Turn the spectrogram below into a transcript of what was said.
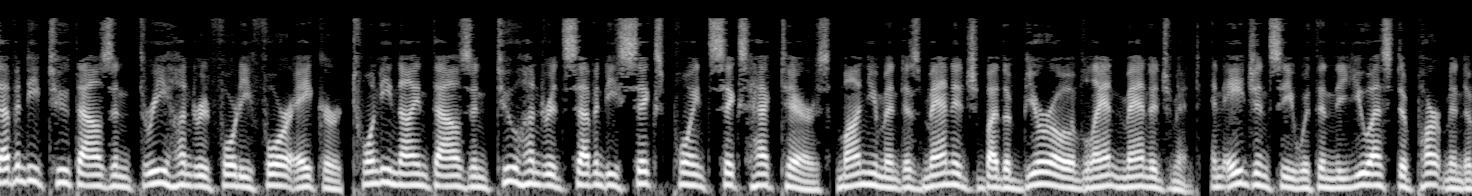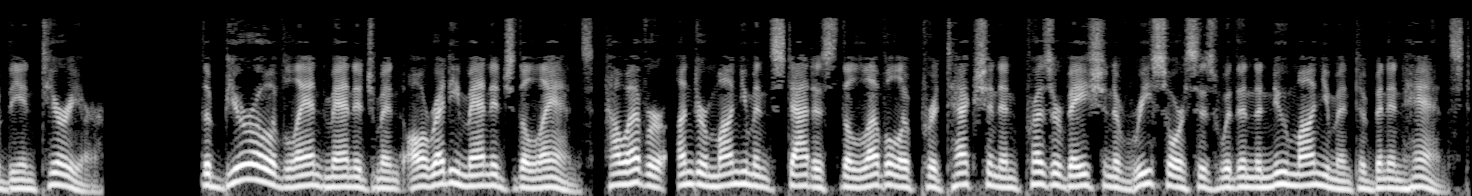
72,344-acre (29,276.6 hectares) monument is managed by the Bureau of Land Management, an agency within the U.S. Department of the Interior. The Bureau of Land Management already managed the lands, however, under monument status the level of protection and preservation of resources within the new monument have been enhanced.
